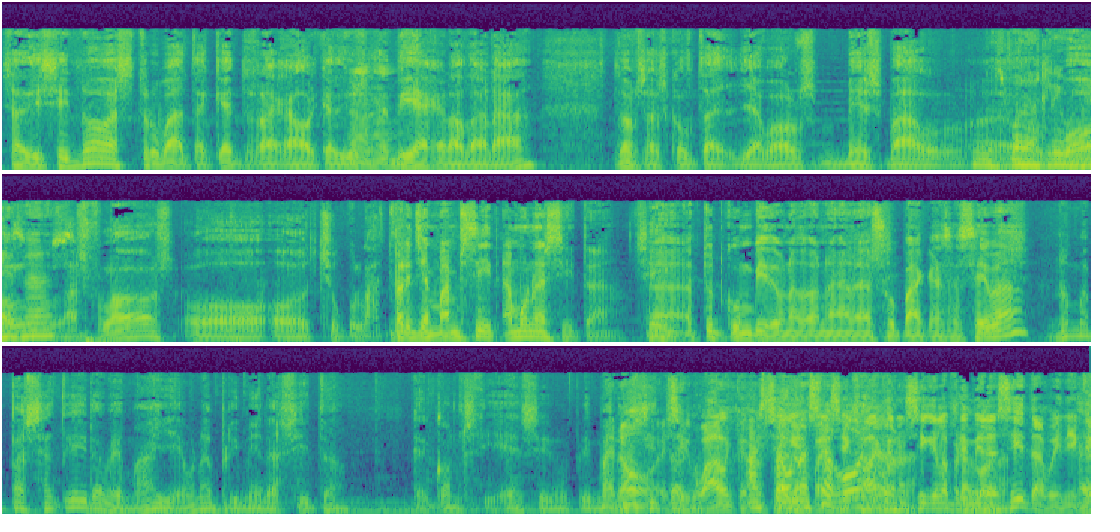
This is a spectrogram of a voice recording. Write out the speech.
És a dir, si no has trobat aquest regal que dius Mm. li agradarà, doncs, escolta, llavors més val eh, bones el bol, les flors o, o xocolata. Per exemple, amb, cit, amb una cita. Sí. Uh, tu et convida una dona ara a sopar a casa seva, No m'ha passat gairebé mai, eh, una primera cita. Que consti, eh? Si primera Bueno, cita, és igual que no, Hasta sigui, és igual segona. que no sigui la primera Segona. cita. Vull dir que,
